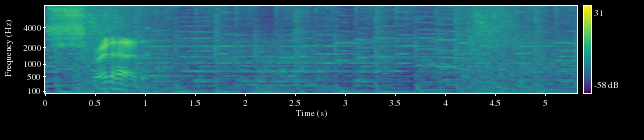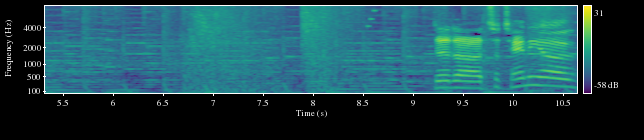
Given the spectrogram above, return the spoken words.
Straight ahead. Did uh, Titania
